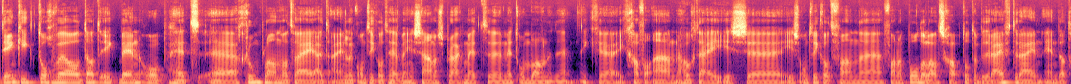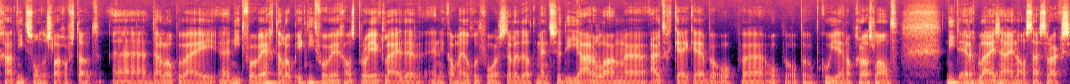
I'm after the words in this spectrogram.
denk ik toch wel dat ik ben op het uh, groenplan wat wij uiteindelijk ontwikkeld hebben in samenspraak met, uh, met omwonenden. Ik, uh, ik gaf al aan, Hoogtij is, is ontwikkeld van, van een polderlandschap tot een bedrijventerrein en dat gaat niet zonder slag of stoot. daar lopen wij niet voor weg, daar loop ik niet voor weg als projectleider en ik kan me heel goed voorstellen dat mensen die jarenlang uitgekeken hebben op, op, op, op koeien en op grasland niet erg blij zijn als daar straks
